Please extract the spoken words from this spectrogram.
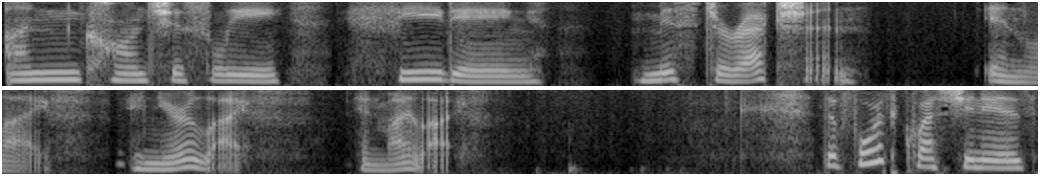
unconsciously feeding misdirection in life, in your life, in my life. The fourth question is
